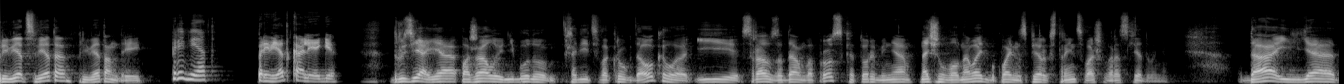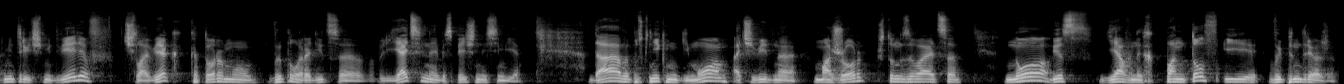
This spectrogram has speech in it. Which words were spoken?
Привет, Света. Привет, Андрей. Привет. Привет, коллеги. Друзья, я, пожалуй, не буду ходить вокруг да около и сразу задам вопрос, который меня начал волновать буквально с первых страниц вашего расследования. Да, Илья Дмитриевич Медведев – человек, которому выпало родиться в влиятельной, обеспеченной семье. Да, выпускник МГИМО, очевидно, мажор, что называется, но без явных понтов и выпендрежа.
